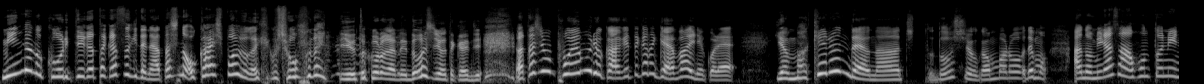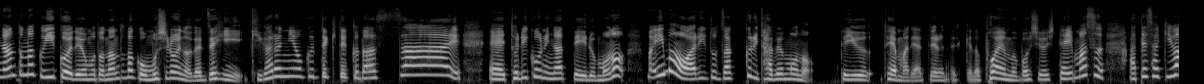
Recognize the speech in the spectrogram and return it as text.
みんなのクオリティが高すぎてね、私のお返しポエムが結構しょうもないっていうところがね、どうしようって感じ。私もポエム力上げてかなきゃやばいね、これ。いや、負けるんだよな。ちょっとどうしよう、頑張ろう。でも、あの、皆さん本当になんとなくいい声で読むとなんとなく面白いので、ぜひ気軽に送ってきてください。えー、虜になっているもの。まあ、今は割とざっくり食べ物。っていうテーマでやってるんですけど、ポエム募集しています。宛先は、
